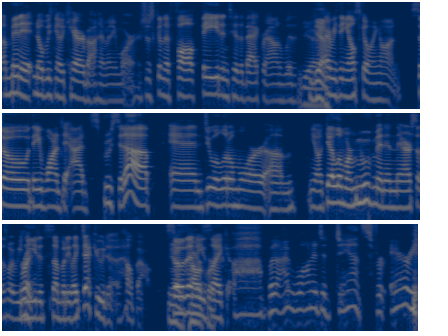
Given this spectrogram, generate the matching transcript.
a minute, nobody's gonna care about him anymore. It's just gonna fall fade into the background with Yeah. Yeah. everything else going on. So they wanted to add spruce it up and do a little more um, you know, get a little more movement in there. So that's why we Right. needed somebody like Deku to help out. Yeah, So then he's quirk. like, ah, but I wanted to dance for Eri.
